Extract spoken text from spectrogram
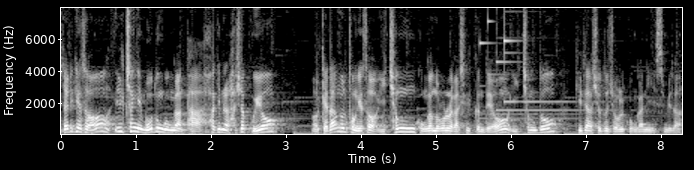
자, 이렇게 해서 1층의 모든 공간 다 확인을 하셨고요. 어, 계단을 통해서 2층 공간으로 올라가실 건데요. 2층도 기대하셔도 좋을 공간이 있습니다.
